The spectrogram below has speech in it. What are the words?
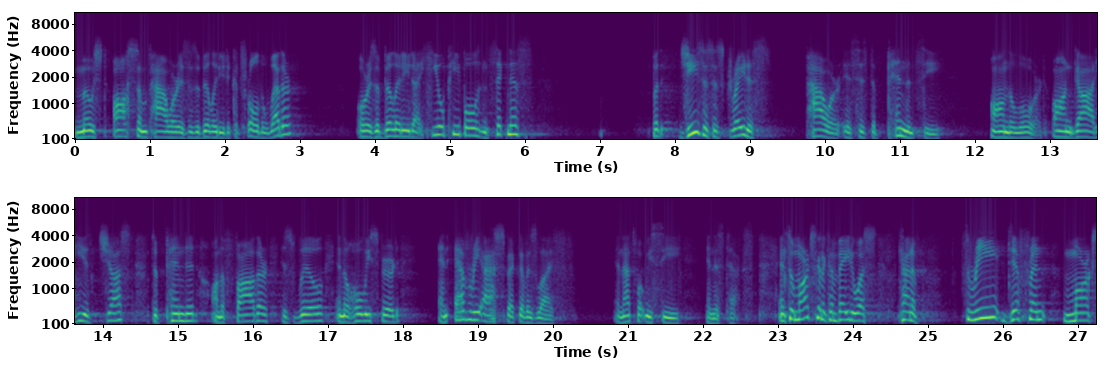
most awesome power is his ability to control the weather or his ability to heal people in sickness. But Jesus' greatest power is his dependency on the Lord, on God. He is just dependent on the Father, his will, and the Holy Spirit, and every aspect of his life. And that's what we see in this text. And so Mark's going to convey to us kind of three different marks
